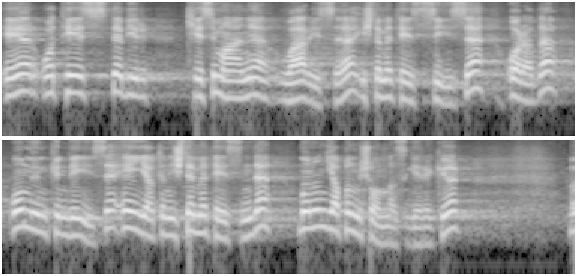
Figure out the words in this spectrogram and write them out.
eğer o tesiste bir kesimhane var ise, işleme tesisi ise orada o mümkün değilse en yakın işleme tesisinde bunun yapılmış olması gerekiyor. Ee,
